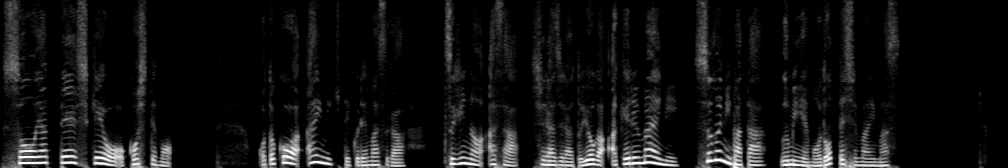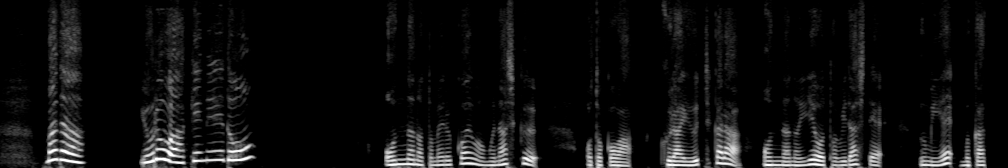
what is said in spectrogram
そうやって死刑を起こしても、男は会いに来てくれますが、次の朝、しらじらと夜が明ける前に、すぐにまた海へ戻ってしまいます。まだ、夜は明けねえど？女の止める声も虚しく、男は暗いうちから女の家を飛び出して海へ向かっ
